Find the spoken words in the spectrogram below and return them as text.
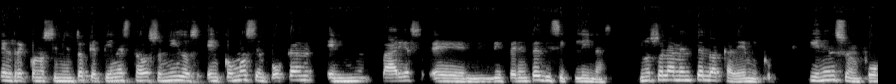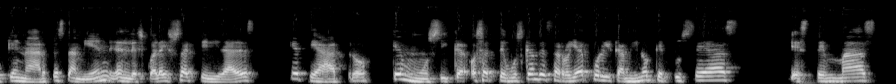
el reconocimiento que tiene Estados Unidos en cómo se enfocan en varias, en diferentes disciplinas, no solamente lo académico, tienen su enfoque en artes también, en la escuela hay sus actividades, que teatro, que música, o sea, te buscan desarrollar por el camino que tú seas este, más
